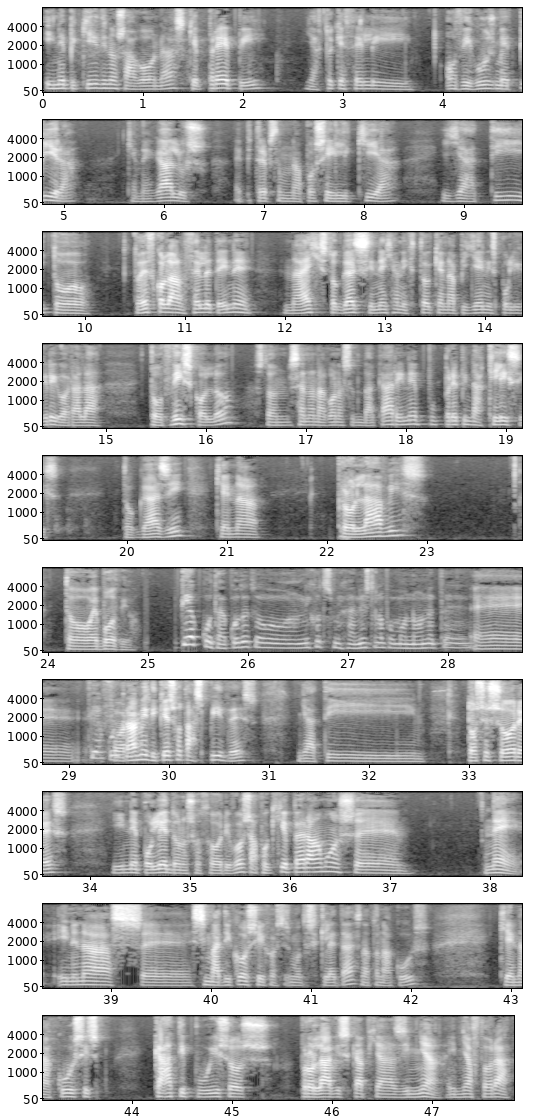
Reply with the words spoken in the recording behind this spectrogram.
είναι επικίνδυνος αγώνας και πρέπει, γι' αυτό και θέλει οδηγούς με πείρα και μεγάλους, επιτρέψτε μου να πω, σε ηλικία, γιατί το, το εύκολο, αν θέλετε, είναι να έχεις τον γκάζι συνέχεια ανοιχτό και να πηγαίνεις πολύ γρήγορα. Αλλά το δύσκολο στον, σε έναν αγώνα στον Dakar είναι που πρέπει να κλείσεις τον γκάζι και να προλάβεις το εμπόδιο. Τι ακούτε, ακούτε τον ήχο της μηχανής, τον απομονώνετε; Ε, Τι ακούτε; φοράμε ειδικές οτασπίδες γιατί τόσες ώρες είναι πολύ έντονος ο θόρυβος. Από εκεί και πέρα όμως, ε, ναι, είναι ένας ε, σημαντικός ήχος της μοτοσυκλέτας να τον ακούς και να ακούσεις κάτι που ίσως προλάβεις κάποια ζημιά ή μια φθορά.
